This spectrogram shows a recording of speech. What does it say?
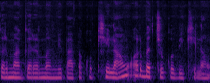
गर्मा गर्म मम्मी पापा को खिलाऊं और बच्चों को भी खिलाऊं।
